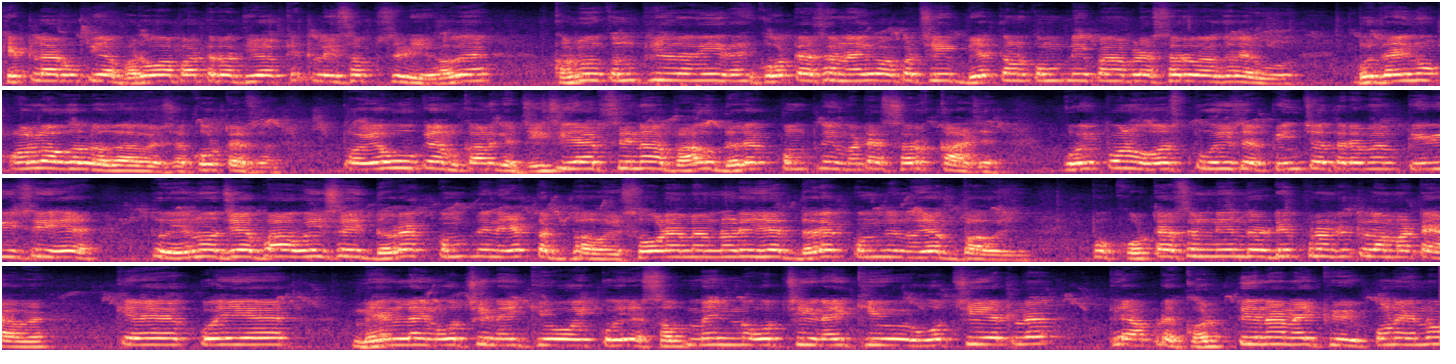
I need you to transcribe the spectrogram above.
કેટલા રૂપિયા ભરવા પાત્ર થયા? કેટલી સબસિડી? હવે ઘણું કન્ફ્યુઝન એ થાય. કોટેશન આવ્યા પછી બે ત્રણ કંપની પણ આપણે સર્વે કરાવ્યું. બધાનું અલગ અલગ આવે છે કોટેશન તો એવું કેમ? કારણ કે જીજીઆરસીના ભાવ દરેક કંપની માટે સરખા છે. કોઈ પણ વસ્તુ હોય છે, પિંચોતેર એમએમ પીવીસી છે, તો એનો જે ભાવ હોય છે એ દરેક કંપનીનો એક જ ભાવ હોય સોળ એમએમ નળી છે, દરેક કંપનીનો એક ભાવ હોય તો કોટેશનની અંદર ડિફરન્ટ એટલા માટે આવે કે કોઈએ મેન લાઇન ઓછી નાખી હોય, કોઈએ સબમેન ઓછી નાખી હોય, ઓછી એટલે કે આપણે ઘટતી ના નાખી હોય, પણ એનો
